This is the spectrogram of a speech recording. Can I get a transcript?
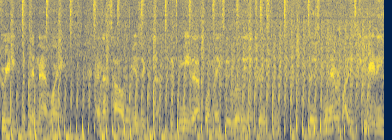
Create within that lane. And that's how the music, to me, that's what makes it really interesting, is when everybody's creating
